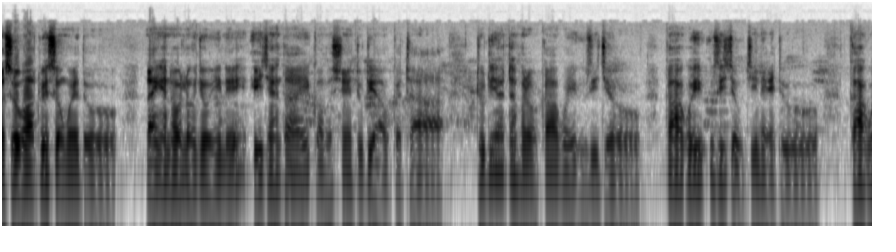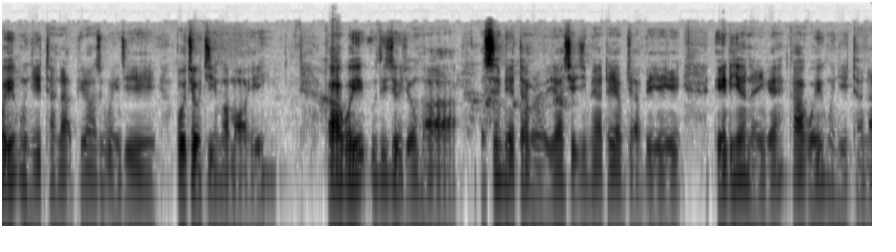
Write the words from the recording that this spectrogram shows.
အဆိုပါတွေ့ဆုံပွဲသို့နိုင်ငံတော်လုံခြုံရေးနှင့်အေဂျင့်သားရေးကော်မရှင်ဒုတိယဥက္ကဋ္ဌဒုတိယတပ်မတော်ကာကွယ်ရေးဦးစီးချုပ်ကာကွယ်ရေးဦးစီးချုပ်ကြီးနှင့်အတူကာကွယ်ရေးဝန်ကြီးဌာနပြည်ထောင်စုဝန်ကြီးဗိုလ်ချုပ်ကြီးမောင်မောင်၏ကာကွယ်ရေးဦးစီးချုပ်ရုံးမှအဆင့်မြင့်တပ်မတော်အရာရှိကြီးများတက်ရောက်ကြပြီးအိန္ဒိယနိုင်ငံကာကွယ်ရေးဝန်ကြီးဌာန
